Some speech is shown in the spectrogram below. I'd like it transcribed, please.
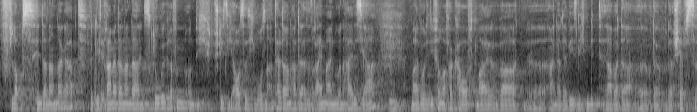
Flops hintereinander gehabt, wirklich okay. dreimal hintereinander ins Klo gegriffen und ich schließe nicht aus, dass ich einen großen Anteil daran hatte, also dreimal nur ein halbes Jahr. Mhm. Mal wurde die Firma verkauft, mal war äh, einer der wesentlichen Mitarbeiter äh, oder, oder, Chefs, äh,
